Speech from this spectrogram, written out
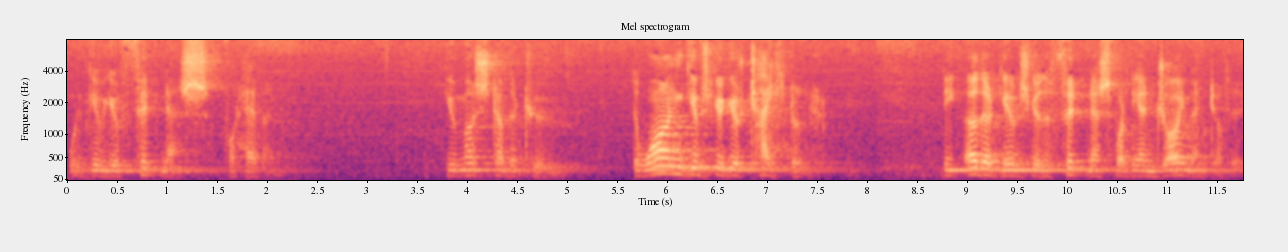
will give you fitness for heaven. You must have the two. The one gives you your title, the other gives you the fitness for the enjoyment of it.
